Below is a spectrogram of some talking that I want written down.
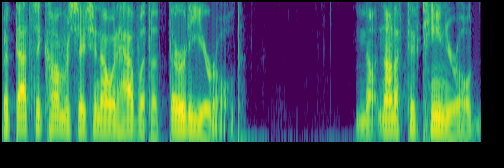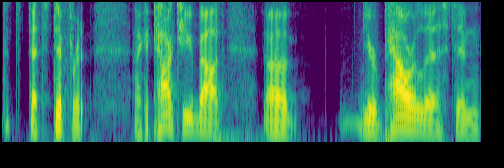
but that's a conversation I would have with a 30 year old, not, not a 15 year old. That's, that's, different. I could talk to you about uh, your power list and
